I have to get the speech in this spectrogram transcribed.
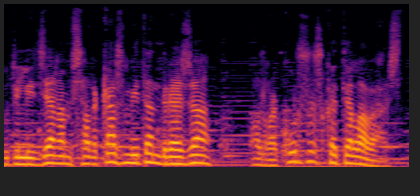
utilitzant amb sarcasme i tendresa els recursos que té a l'abast.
